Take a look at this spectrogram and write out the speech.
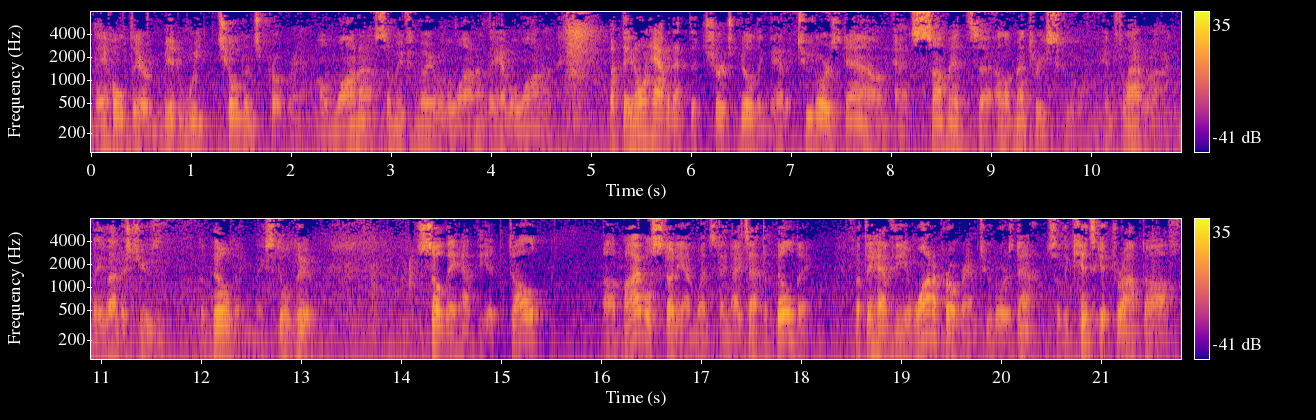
They hold their midweek children's program, Awana. Some of you familiar with Awana? They have Awana. But they don't have it at the church building. They have it two doors down at Summit uh, Elementary School in Flat Rock. They let us use the building. They still do. So they have the adult uh, Bible study on Wednesday nights at the building, but they have the Awana program two doors down. So the kids get dropped off.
